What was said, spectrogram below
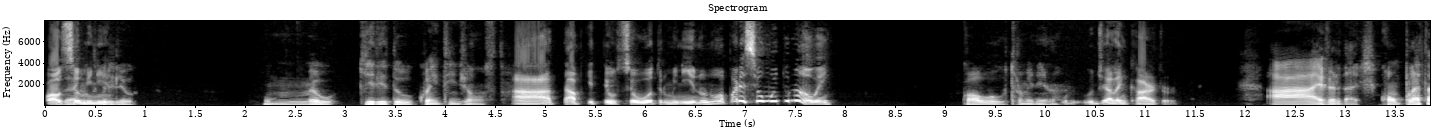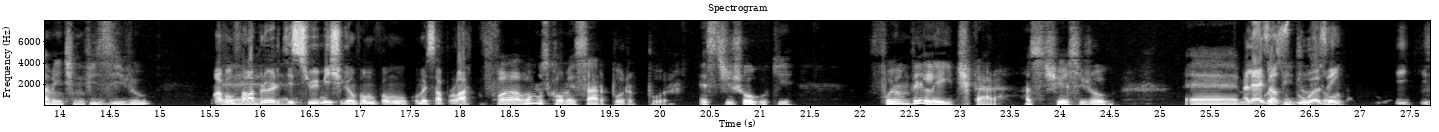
Qual o seu menino? Brilhou. O meu querido Quentin Johnston. Ah, tá, porque o seu outro menino não apareceu muito não, hein? Qual outro menino? O, o Jalen Carter. Ah, é verdade. Completamente invisível mas vamos é... falar primeiro de TCU e Michigan? Vamos, vamos começar por lá? Vamos começar por, por este jogo que foi um deleite, cara, assistir esse jogo. É, Aliás, as duas, hein? E, e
